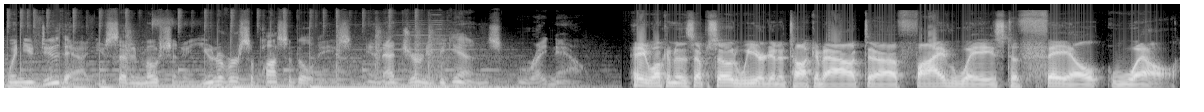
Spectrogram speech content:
When you do that, you set in motion a universe of possibilities, and that journey begins right now. Hey, welcome to this episode. We are going to talk about uh, five ways to fail well.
